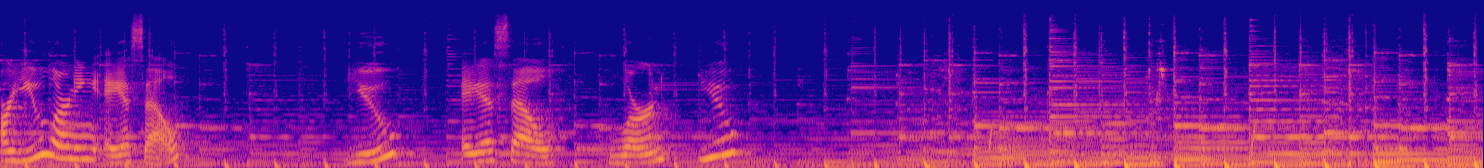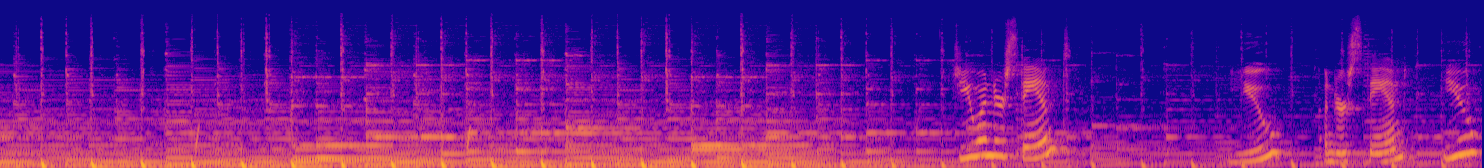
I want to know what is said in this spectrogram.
Are you learning ASL? You, ASL, learn you? Do you understand? You understand you?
